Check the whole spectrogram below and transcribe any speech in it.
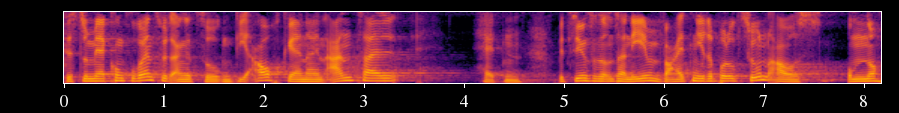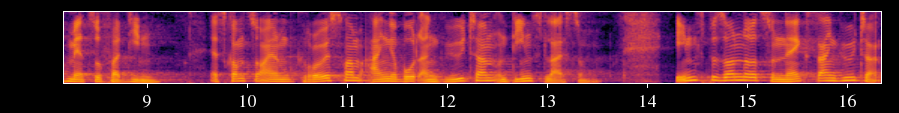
desto mehr Konkurrenz wird angezogen, die auch gerne einen Anteil hätten, beziehungsweise Unternehmen weiten ihre Produktion aus, um noch mehr zu verdienen. Es kommt zu einem größeren Angebot an Gütern und Dienstleistungen. Insbesondere zunächst an Gütern.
